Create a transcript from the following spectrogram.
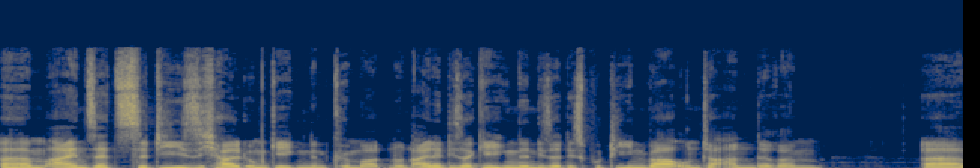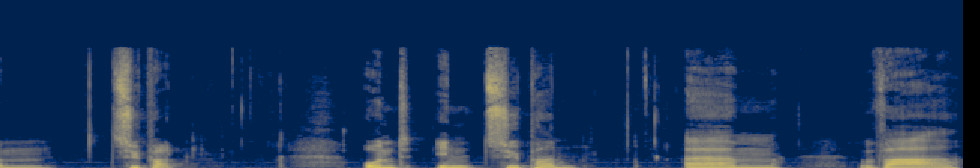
ähm, einsetzte, die sich halt um Gegenden kümmerten. Und eine dieser Gegenden, dieser Despotien war unter anderem ähm, Zypern. Und in Zypern ähm, war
